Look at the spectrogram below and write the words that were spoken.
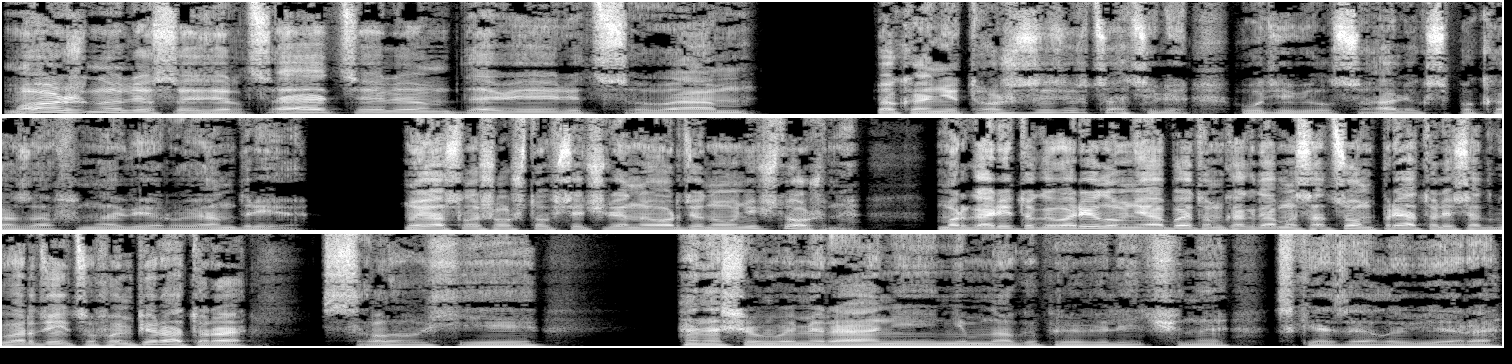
Можно ли созерцателям довериться вам?» «Так они тоже созерцатели», — удивился Алекс, показав на Веру и Андрея. «Но я слышал, что все члены ордена уничтожены. Маргарита говорила мне об этом, когда мы с отцом прятались от гвардейцев императора». «Слухи «О нашем вымирании немного преувеличены», — сказала Вера.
